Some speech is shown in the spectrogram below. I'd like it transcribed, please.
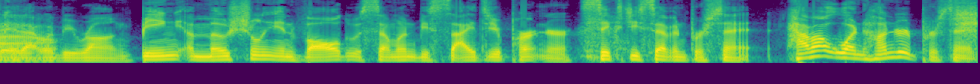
that would be wrong. Being emotionally involved with someone besides your partner, 67%. How about 100%?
